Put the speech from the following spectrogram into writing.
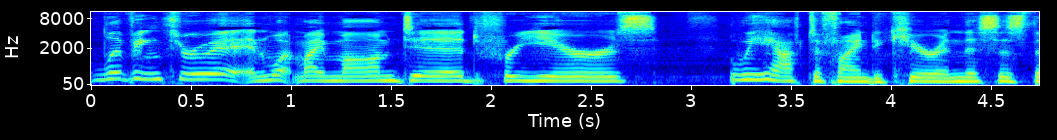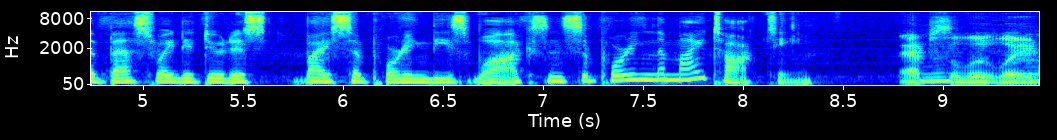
living through it and what my mom did for years. We have to find a cure, and this is the best way to do it is by supporting these walks and supporting the My Talk team. Absolutely.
